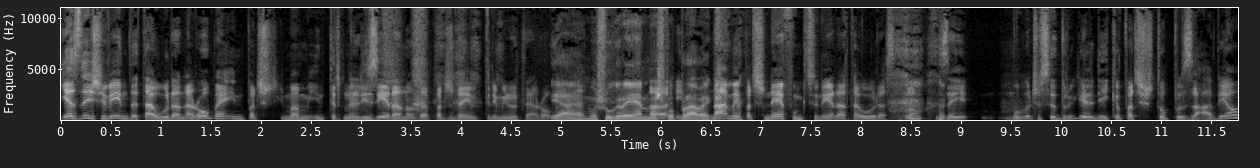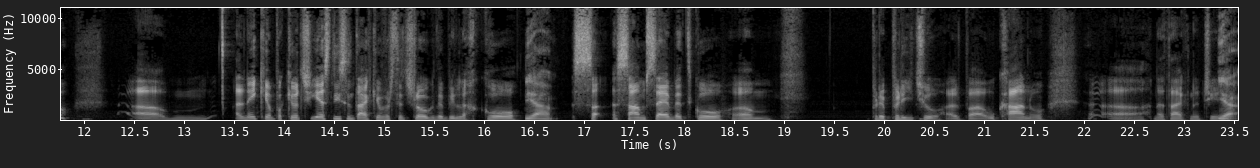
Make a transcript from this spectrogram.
jaz zdaj že vem, da je ta ura na robe in pač imam internalizirano, da, pač, da je 3 minute na robe. ja ne. imaš ugrajen, imaš Uh, popravek. Name pač ne funkcionira ta ura. Sploh. Zdaj, mogoče so drugi ljudje, ki pač to pozabijo. Um, ali nekaj, ampak pač jaz nisem take vrste človek, da bi lahko Ja, sa, sam sebe tako um, prepričal ali pa ukanu uh, na tak način. ja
